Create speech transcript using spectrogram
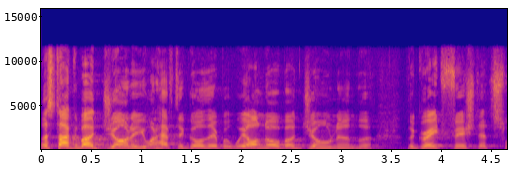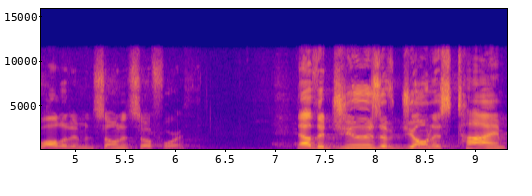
Let's talk about Jonah. You won't have to go there, but we all know about Jonah and the, the great fish that swallowed him and so on and so forth. Now the Jews of Jonah's time,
